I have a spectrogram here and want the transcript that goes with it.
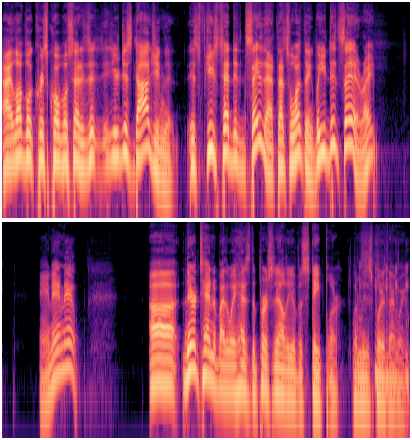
I love what Chris Cuomo said. Is it, you're just dodging it. If you said didn't say that, that's one thing, but you did say it, right? And I know. Uh, Neera Tanden, by the way, has the personality of a stapler. Let me just put it that way.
